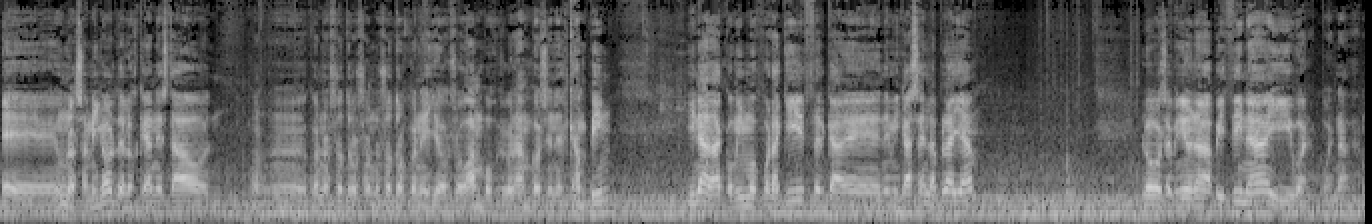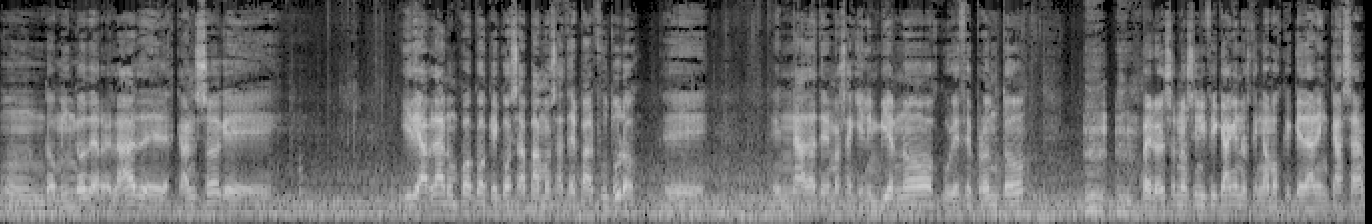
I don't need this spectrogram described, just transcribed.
eh, unos amigos de los que han estado eh, con nosotros o nosotros con ellos o ambos con ambos en el camping y nada, comimos por aquí cerca de, de mi casa en la playa luego se vinieron a la piscina y bueno, pues nada, un domingo de relax, de descanso que... y de hablar un poco qué cosas vamos a hacer para el futuro. En nada tenemos aquí el invierno, oscurece pronto, pero eso no significa que nos tengamos que quedar en casa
